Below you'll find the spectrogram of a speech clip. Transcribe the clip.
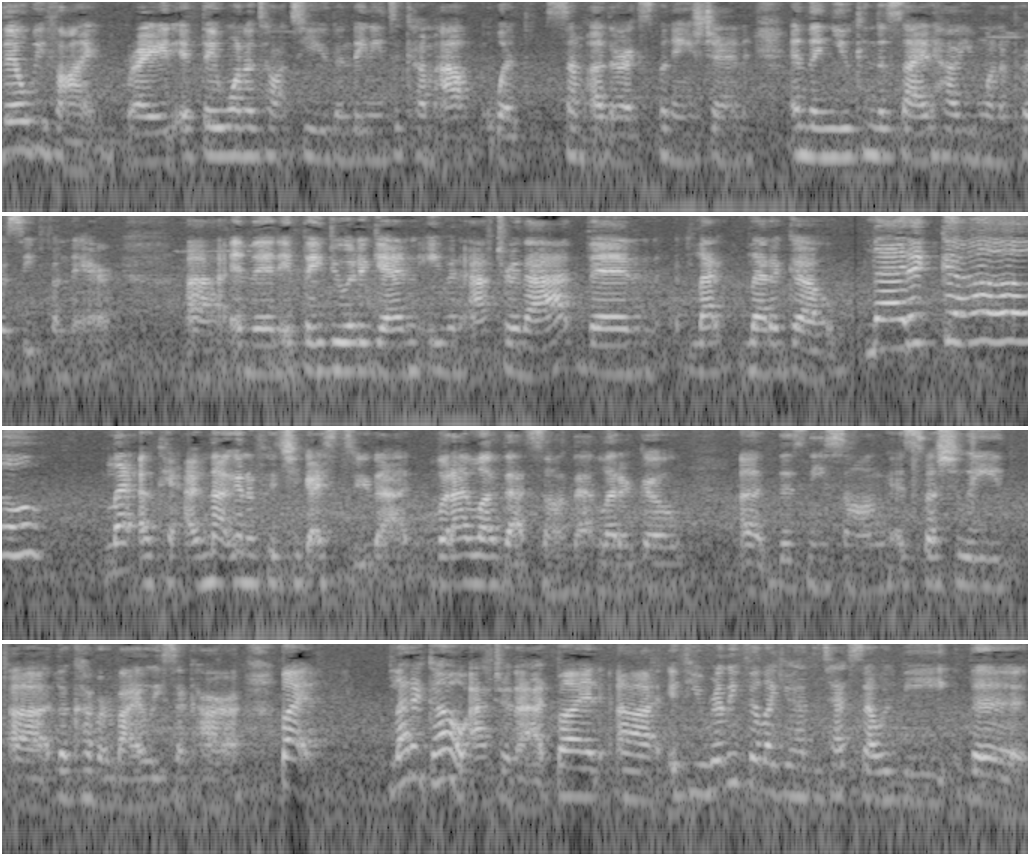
they'll be fine right? If they want to talk to you then they need to come out with some other explanation and then you can decide how you want to proceed from there. Uh, and then if they do it again even after that then let let it go. Let it go. Let okay i'm not gonna put you guys through that but i love that song that let it go uh, Disney song, especially uh, the cover by Alessia Cara. But let it go after that. But uh, if you really feel like you have to text, that would be the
